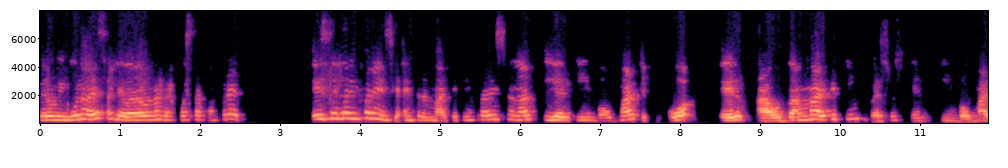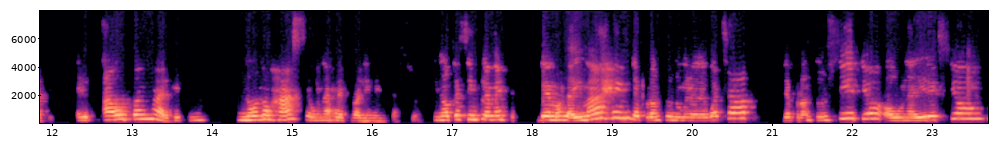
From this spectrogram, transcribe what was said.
pero ninguna de esas le va a dar una respuesta concreta. Esa es la diferencia entre el marketing tradicional y el inbound marketing o el outbound marketing versus el inbound marketing. El outbound marketing no nos hace una retroalimentación, sino que simplemente vemos la imagen, de pronto un número de WhatsApp, de pronto un sitio o una dirección,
